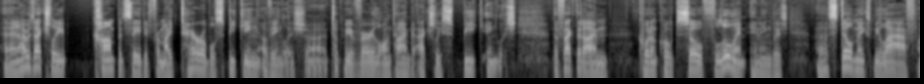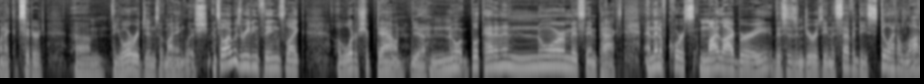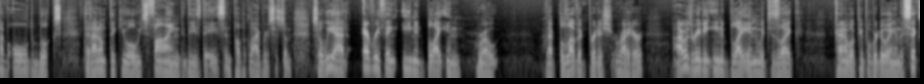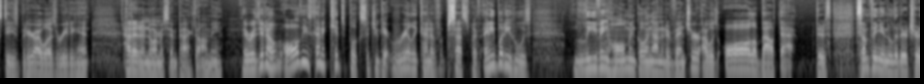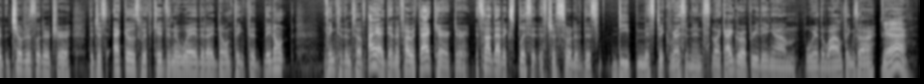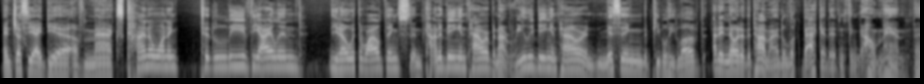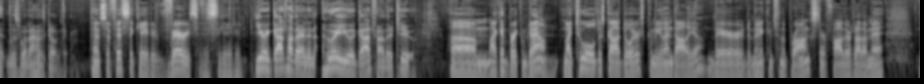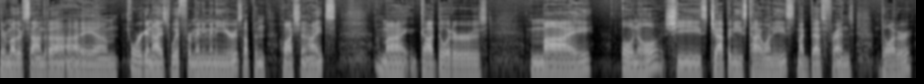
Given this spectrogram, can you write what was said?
and I was actually compensated for my terrible speaking of English. Uh, it took me a very long time to actually speak English. The fact that I'm quote unquote so fluent in English uh, still makes me laugh when I considered um, the origins of my English. And so I was reading things like A Watership Down. Yeah. No, book had an enormous impact. And then, of course, my library, this is in Jersey in the 70s, still had a lot of old books that I don't think you always find these days in public library system. So we had everything Enid Blyton wrote, that beloved British writer. I was reading Enid Blyton, which is like kind of what people were doing in the 60s, but here I was reading it, had an enormous impact on me. There was, you know, all these kind of kids' books that you get really kind of obsessed with. Anybody who was leaving home and going on an adventure, I was all about that. There's something in literature, the children's literature, that just echoes with kids in a way that I don't think that they don't think to themselves, I identify with that character. It's not that explicit. It's just sort of this deep mystic resonance. Like I grew up reading um, Where the Wild Things Are. Yeah. And just the idea of Max kind of wanting to leave the island you know, with the wild things and kind of being in power, but not really being in power and missing the people he loved. I didn't know it at the time. I had to look back at it and think, oh man, that was what I was going through. And sophisticated, very sophisticated. You're a godfather, and who are you a godfather to? Um, I can break them down. My two oldest goddaughters, Camila and Dalia, they're Dominicans from the Bronx. Their father, Radame, their mother, Sandra, I um, organized with for many, many years up in Washington Heights my goddaughters, my Ono, she's Japanese Taiwanese, my best friend's daughter,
